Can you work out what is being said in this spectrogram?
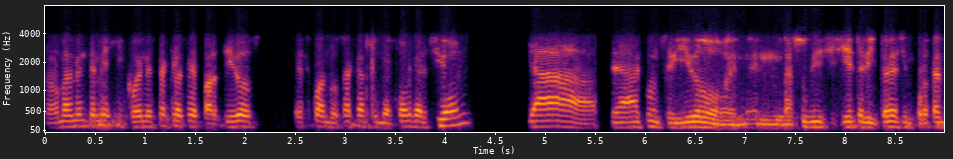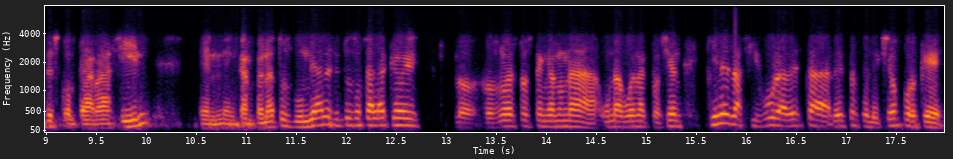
Normalmente México en esta clase de partidos es cuando saca su mejor versión. Ya se ha conseguido en, la sub-17 victorias importantes contra Brasil en, campeonatos mundiales, entonces ojalá que hoy los, nuestros tengan una, una buena actuación. ¿Quién es la figura de esta, de esta selección? Porque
